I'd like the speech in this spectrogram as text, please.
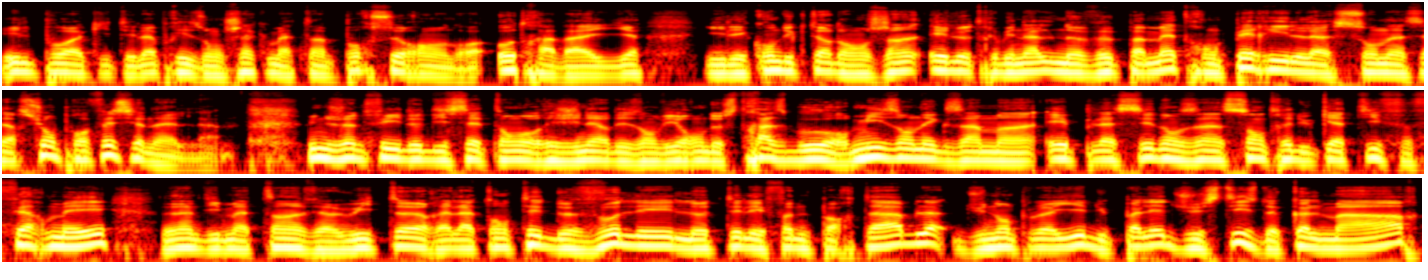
il pourra quitter la prison chaque matin pour se rendre au travail. Il est conducteur d'engin et le tribunal ne veut pas mettre en péril son insertion professionnelle. Une jeune fille de 17 ans originaire des environs de Strasbourg, mise en examen et placée dans un centre éducatif fermé. Lundi matin vers 8 heures, elle a tenté de voler le téléphone portable d'une employée du palais de justice de Colmar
